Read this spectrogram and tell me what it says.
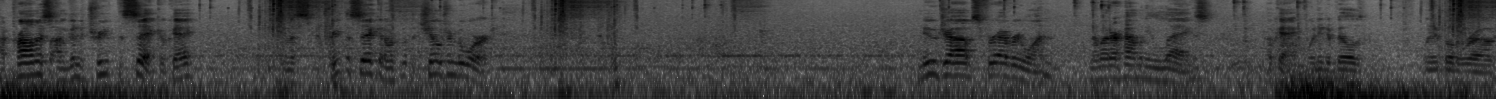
I promise I'm going to treat the sick, okay? I'm going to treat the sick and I'm going to put the children to work. New jobs for everyone, no matter how many legs. Okay, we need to build we need to build a road.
